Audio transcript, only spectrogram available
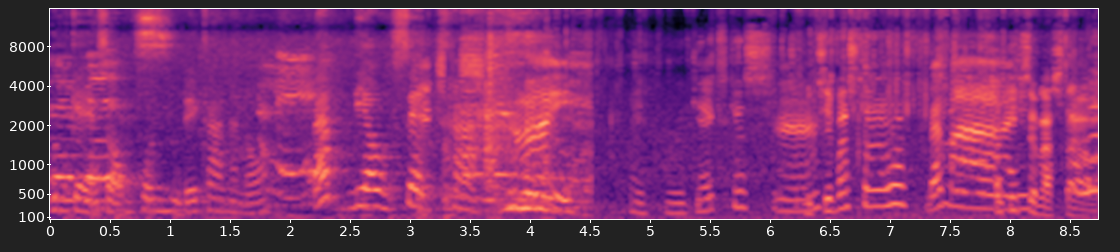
คุณแก่สองคนอยู่ด้วยกันนะเนาะแป๊บเดียวเสร็จค่ะ Hey, wil je kijkjes? Ja. Moet je vasthouden? บ๊ายบาย Dat moet je vasthouden.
